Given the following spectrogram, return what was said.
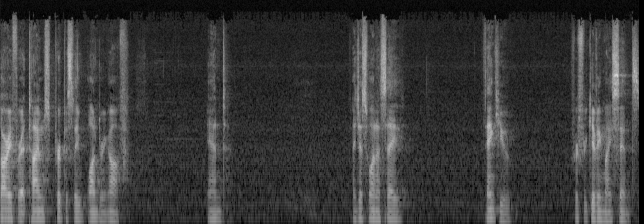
Sorry for at times purposely wandering off. And I just want to say thank you for forgiving my sins.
